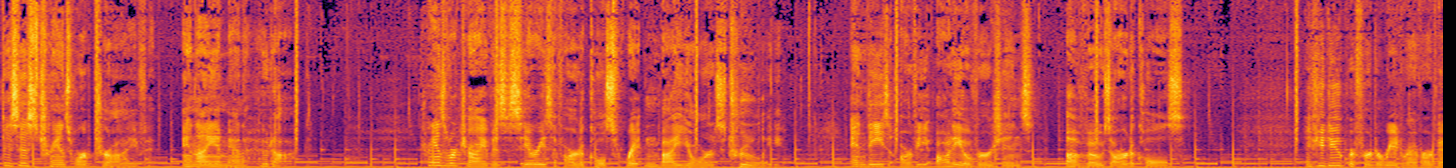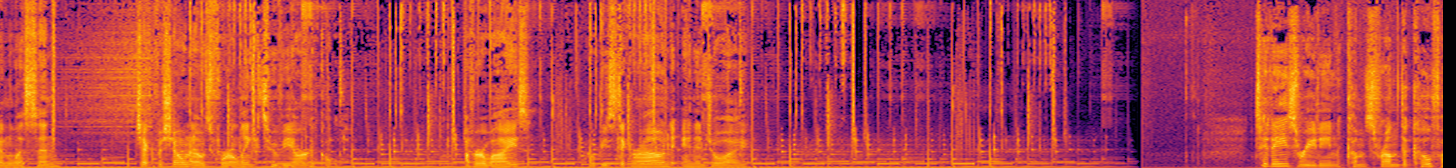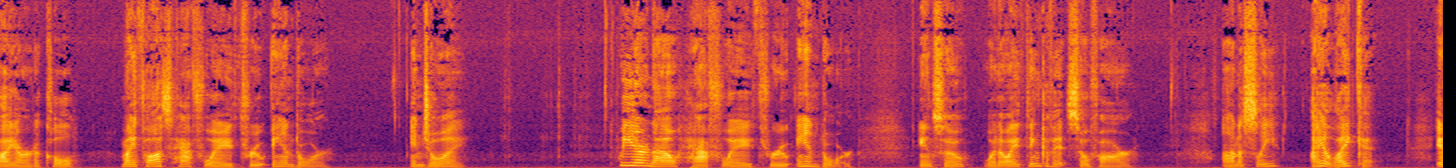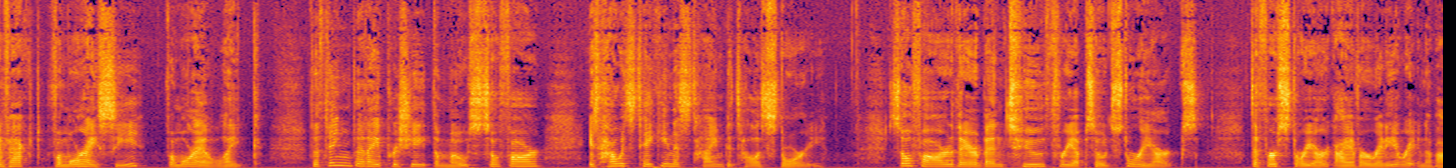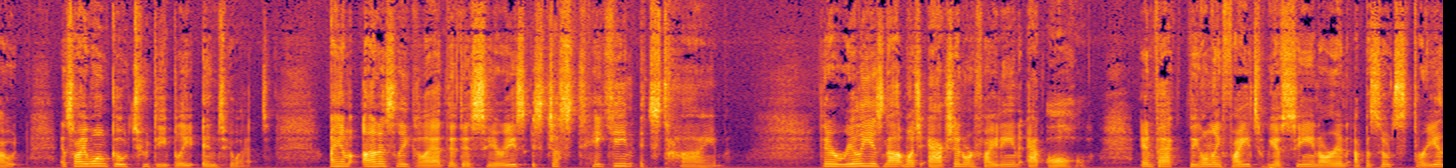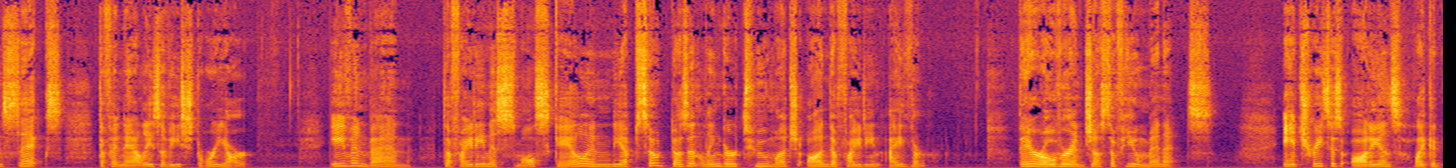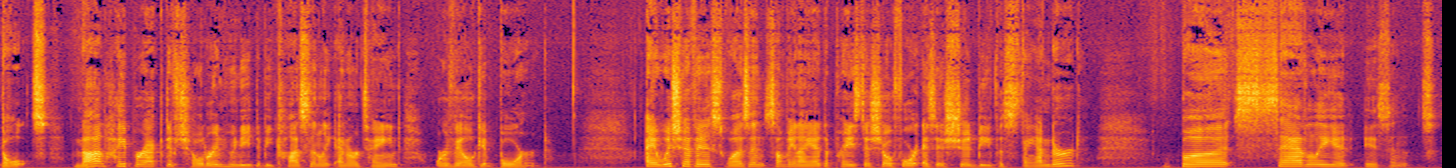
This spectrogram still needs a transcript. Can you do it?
This is Transwarp Drive, and I am Anna Hudak. Transwarp Drive is a series of articles written by yours truly, and these are the audio versions of those articles. If you do prefer to read rather than listen, check the show notes for a link to the article. Otherwise, hope you stick around and enjoy. Today's reading comes from the Ko-Fi article, My Thoughts Halfway Through Andor. Enjoy. We are now halfway through Andor, and so what do I think of it so far? Honestly, I like it. In fact, the more I see, the more I like. The thing that I appreciate the most so far is how it's taking its time to tell a story. So far, there have been two three episode story arcs. The first story arc I have already written about, and so I won't go too deeply into it. I am honestly glad that this series is just taking its time. There really is not much action or fighting at all. In fact, the only fights we have seen are in episodes 3 and 6, the finales of each story arc. Even then, the fighting is small scale and the episode doesn't linger too much on the fighting either. They are over in just a few minutes. It treats its audience like adults, not hyperactive children who need to be constantly entertained or they'll get bored. I wish this wasn't something I had to praise the show for as it should be the standard, but sadly it isn't.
